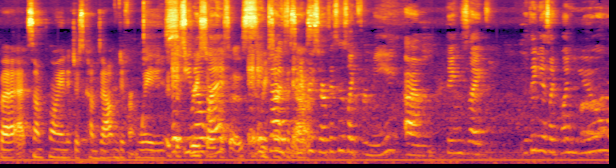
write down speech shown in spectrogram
but at some point, it just comes out in different ways. It just you know resurfaces. It, it does. Resurfaces. It resurfaces. Like for me, um, things like the thing is like when you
